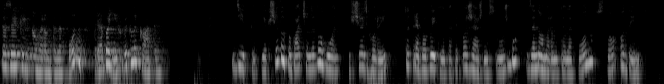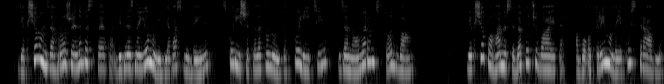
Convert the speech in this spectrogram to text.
та за яким номером телефону треба їх викликати. Дітки, якщо ви побачили вогонь і щось горить, то треба викликати пожежну службу за номером телефону 101. Якщо вам загрожує небезпека від незнайомої для вас людини, скоріше телефонуйте в поліцію за номером 102. Якщо погано себе почуваєте або отримали якусь травму,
